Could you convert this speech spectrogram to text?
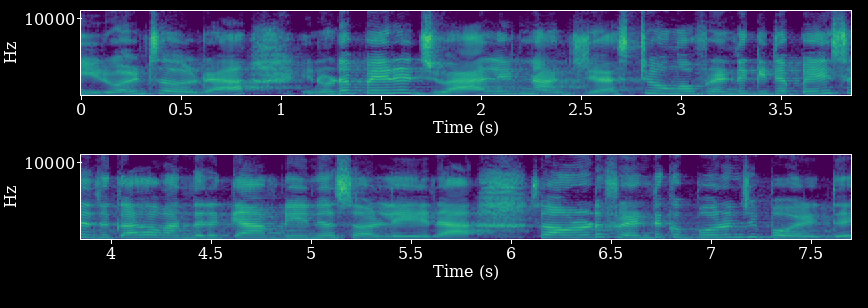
ஹீரோயின் சொல்கிறா என்னோட பேர் ஜுவாலின். நான் ஜஸ்ட் உங்கள் ஃப்ரெண்டு கிட்ட பேசுறதுக்காக வந்திருக்கேன் அப்படின்னு சொல்லிடுறா. ஸோ அவனோட ஃப்ரெண்டுக்கு புரிஞ்சு போயிடுது.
